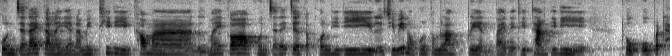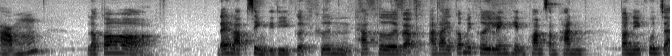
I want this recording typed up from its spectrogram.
คุณจะได้กัลยาณมิตรที่ดีเข้ามา หรือไม่ก็คุณจะได้เจอกับคนดีๆ หรือชีวิตของคุณกำลังเปลี่ยนไปในทิศทางที่ดี ถูกอุปถัมภ์แล้วก็ได้รับสิ่งดีๆ เกิดขึ้น ถ้าเคยแบบอะไรก็ไม่เคยเล็งเห็นความสัมพันธ์ ตอนนี้คุณจะ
